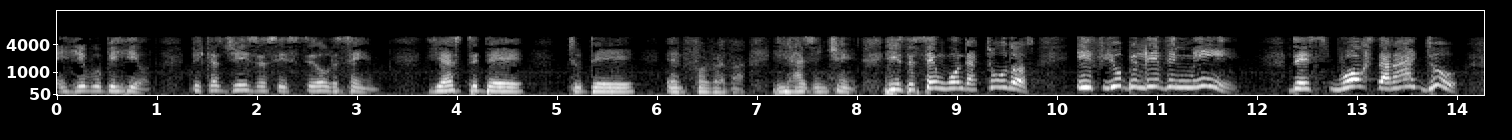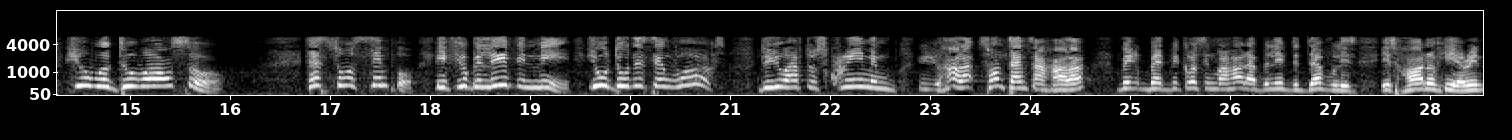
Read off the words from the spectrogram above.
and he will be healed. Because Jesus is still the same. Yesterday, today, and forever. He hasn't changed. He's the same one that told us, if you believe in me, these works that I do, you will do also. That's so simple. If you believe in me, you do the same works. Do you have to scream and holler? Sometimes I holler, but because in my heart I believe the devil is, is hard of hearing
